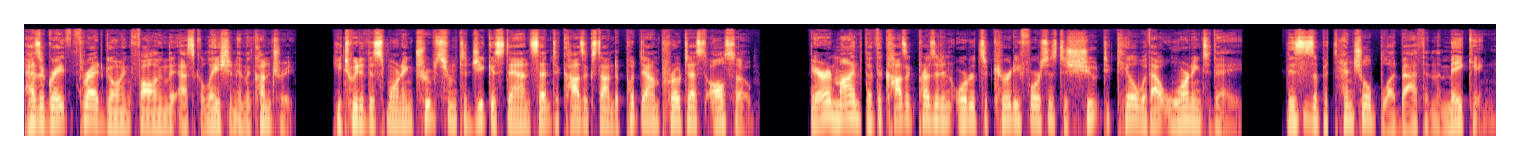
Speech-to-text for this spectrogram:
has a great thread going following the escalation in the country. He tweeted this morning troops from Tajikistan sent to Kazakhstan to put down protests also. Bear in mind that the Kazakh president ordered security forces to shoot to kill without warning today. This is a potential bloodbath in the making.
